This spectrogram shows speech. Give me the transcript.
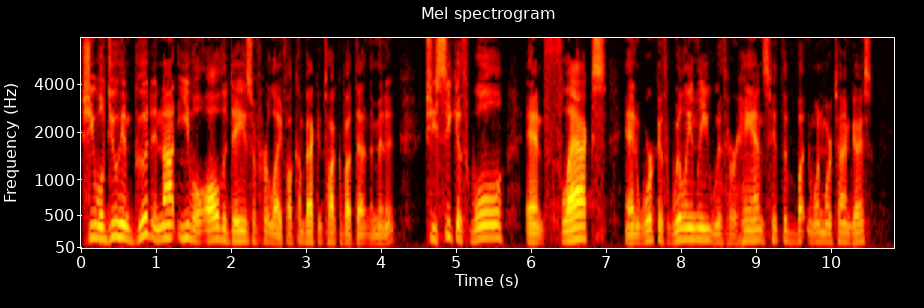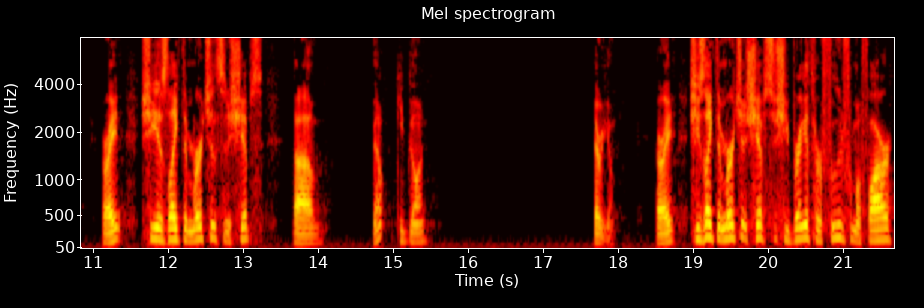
She will do him good and not evil all the days of her life. I'll come back and talk about that in a minute. She seeketh wool and flax and worketh willingly with her hands. Hit the button one more time, guys. All right? She is like the merchants and ships. Um, yep, keep going. There we go. All right. She's like the merchant ships. She bringeth her food from afar.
